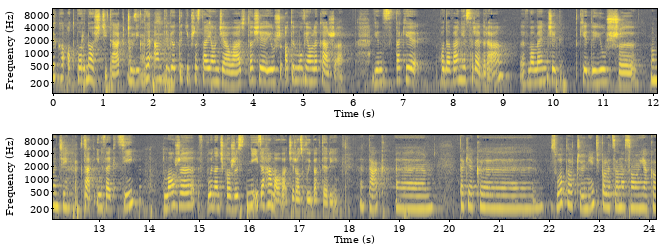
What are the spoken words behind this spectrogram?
y, antybiotykoodporności, tak? Czyli te antybiotyki przestają działać, to się już o tym mówią lekarze. Więc takie podawanie srebra w momencie, kiedy już. Y, w momencie infekcji. Tak, infekcji może wpłynąć korzystnie i zahamować rozwój bakterii. Tak. tak jak e, złoto czy miedź polecane są jako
